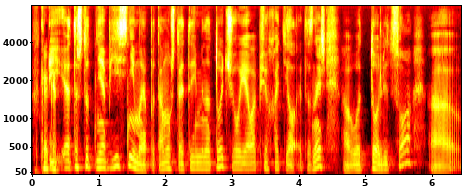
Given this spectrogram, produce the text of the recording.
Как и это? это что-то необъяснимое, потому что это именно то, чего я вообще хотел. Это, знаешь, а, вот то лицо а,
